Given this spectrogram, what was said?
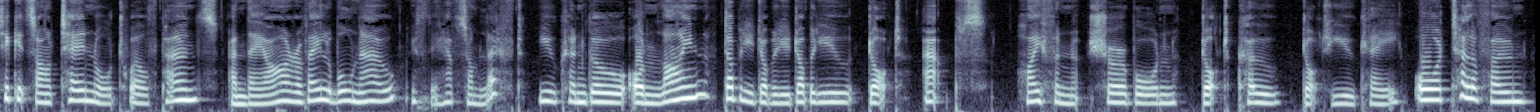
Tickets are 10 or 12 pounds and they are available now if they have some left. You can go online www.apps-sherborne.co uk or telephone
